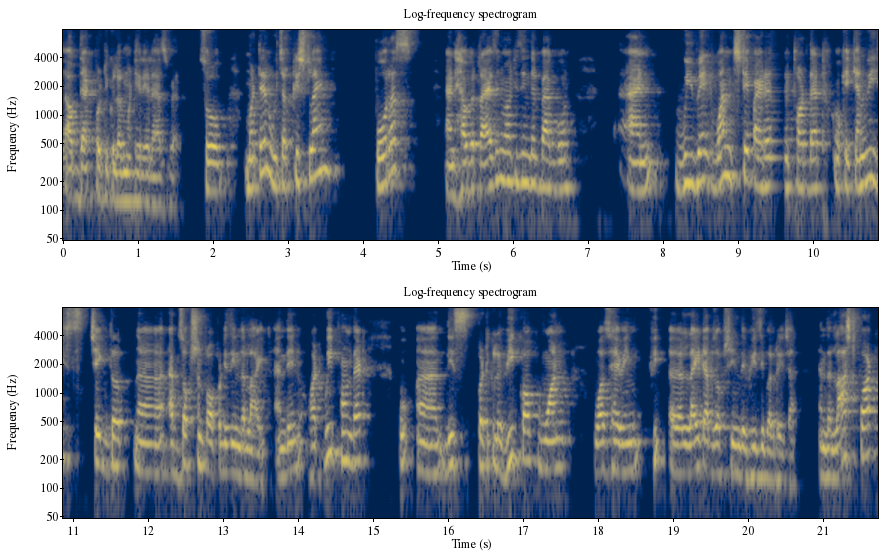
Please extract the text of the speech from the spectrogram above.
of that particular material as well. So material which are crystalline, porous, and have the triazine moieties in their backbone, and we went one step ahead and thought that okay can we check the uh, absorption properties in the light? And then what we found that uh, this particular FeCOP1 was having uh, light absorption in the visible region. And the last part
